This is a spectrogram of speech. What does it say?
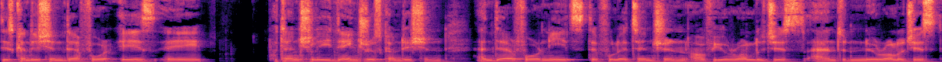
This condition, therefore, is a potentially dangerous condition and therefore needs the full attention of urologists and neurologists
